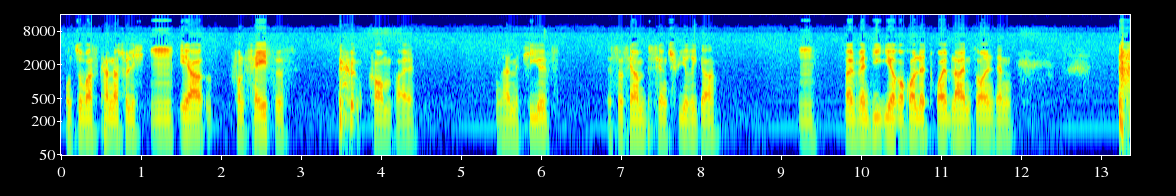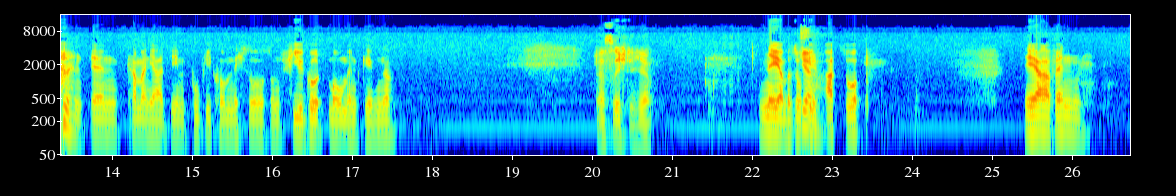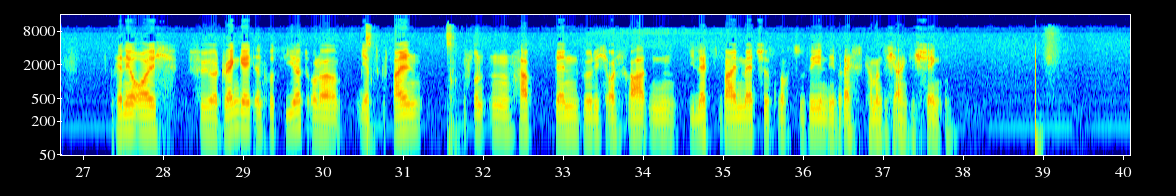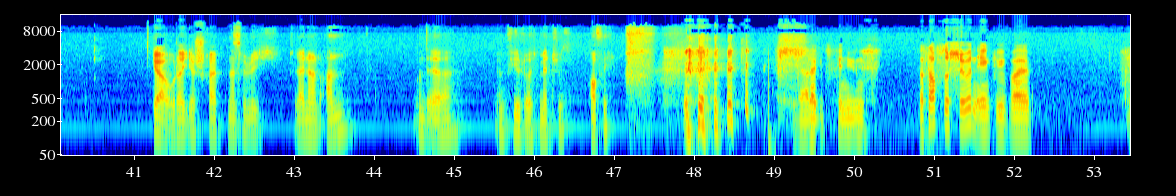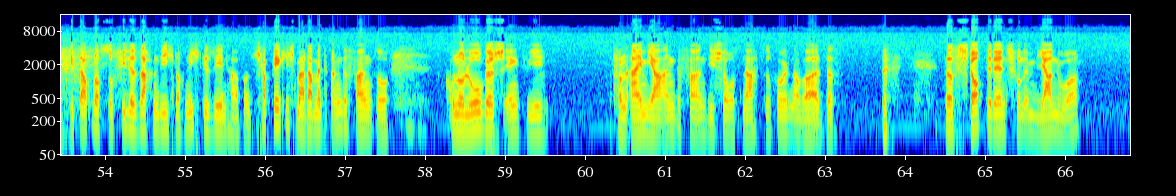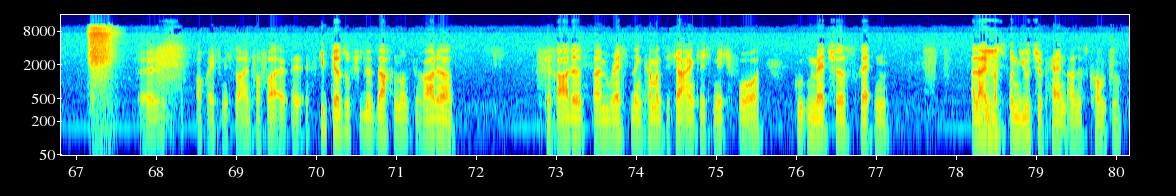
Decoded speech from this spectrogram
Und sowas kann natürlich Mhm. eher von Faces kommen, weil, weil mit Heels ist das ja ein bisschen schwieriger. Mhm. Weil wenn die ihrer Rolle treu bleiben sollen, dann, dann kann man ja dem Publikum nicht so, so ein Feel-Good-Moment geben, ne? Das ist richtig, ja. Nee, aber so Ja. viel dazu. Ja, wenn, wenn ihr euch für Dragon Gate interessiert oder jetzt Gefallen gefunden habt, dann würde ich euch raten, die letzten beiden Matches noch zu sehen. Den Rest kann man sich eigentlich schenken. Ja, oder ihr schreibt natürlich Lennart an und er empfiehlt euch Matches, hoffe ich. Ja, da gibt's genügend. Das ist auch so schön irgendwie, weil es gibt auch noch so viele Sachen, die ich noch nicht gesehen habe. Und ich habe wirklich mal damit angefangen, so chronologisch irgendwie von einem Jahr angefangen, die Shows nachzuholen, aber das das stoppte denn schon im Januar. Äh, auch echt nicht so einfach, weil äh, es gibt ja so viele Sachen und gerade gerade beim Wrestling kann man sich ja eigentlich nicht vor guten Matches retten. Allein mhm. was von New Japan alles kommt. Ne?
